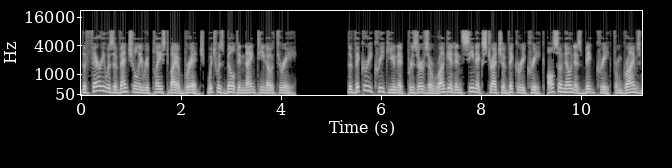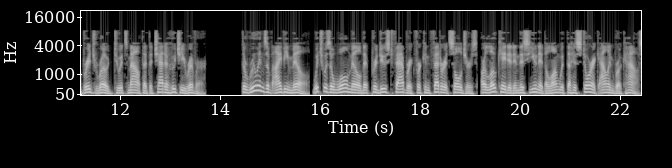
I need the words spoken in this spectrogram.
The ferry was eventually replaced by a bridge, which was built in 1903. The Vickery Creek Unit preserves a rugged and scenic stretch of Vickery Creek also known as Big Creek from Grimes Bridge Road to its mouth at the Chattahoochee River. The ruins of Ivy Mill, which was a wool mill that produced fabric for Confederate soldiers, are located in this unit along with the historic Allenbrook House.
